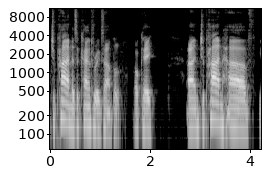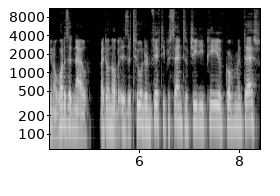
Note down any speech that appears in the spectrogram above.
Japan as a counterexample. Okay? And Japan have, you know, what is it now? I don't know, but is it 250% of GDP of government debt?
